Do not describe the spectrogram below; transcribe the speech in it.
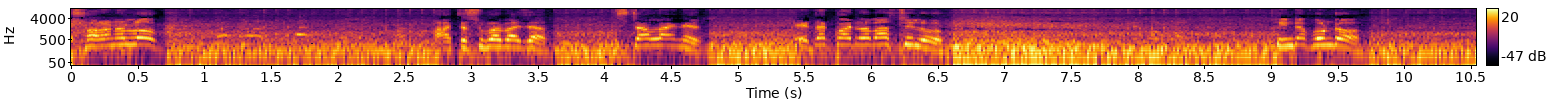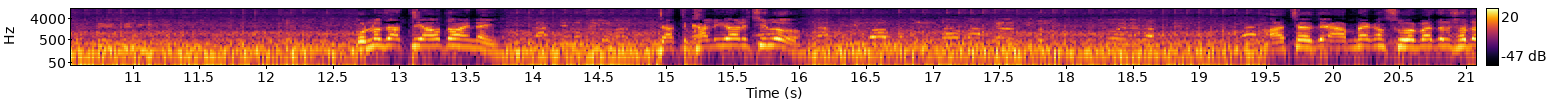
সরানোর লোক? আচ্ছা সুপারভাইজার, স্টার লাইনের। এটা কয়টা বাস ছিল? তিনটা, পনেরো। কোনো যাত্রী আহত হয় নাই? যাত্রী খালি গাড়ি ছিল? আচ্ছা আমরা এখন সুপারভাইজারের সাথে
